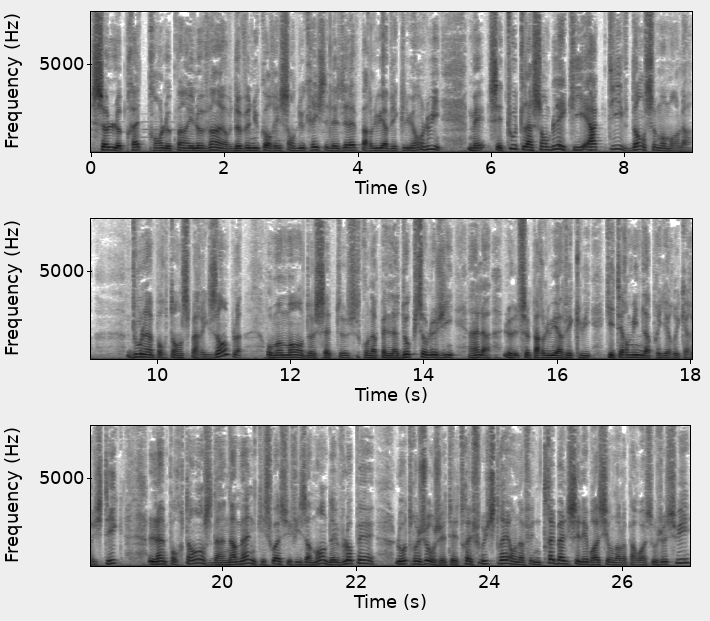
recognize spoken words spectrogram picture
Seul le prêtre prend le pain et le vin, devenu corps et du Christ, et les élèves par lui, avec lui, en lui. Mais c'est toute l'assemblée qui est active dans ce moment-là. D'où l'importance, par exemple, au moment de cette, ce qu'on appelle la doxologie, hein, la, le, ce par lui avec lui, qui termine la prière eucharistique, l'importance d'un amen qui soit suffisamment développé. L'autre jour, j'étais très frustré. On a fait une très belle célébration dans la paroisse où je suis,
